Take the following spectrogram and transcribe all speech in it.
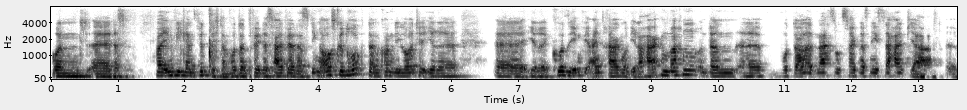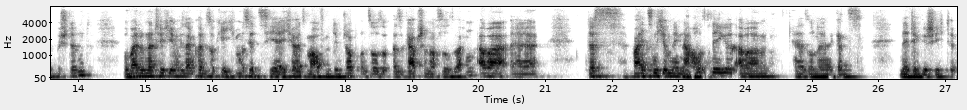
Und das war irgendwie ganz witzig. Dann wurde dann für das Halbjahr das Ding ausgedruckt, dann konnten die Leute ihre, äh, ihre Kurse irgendwie eintragen und ihre Haken machen und dann äh, wurde danach sozusagen das nächste Halbjahr äh, bestimmt. Wobei du natürlich irgendwie sagen konntest, okay, ich muss jetzt hier, ich höre jetzt mal auf mit dem Job und so, so also gab schon noch so Sachen, aber äh, das war jetzt nicht unbedingt eine Hausregel, aber äh, so eine ganz nette Geschichte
